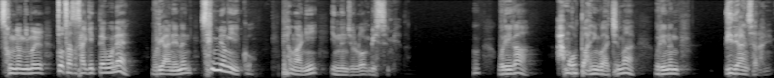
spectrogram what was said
성령님을 쫓아서 살기 때문에 우리 안에는 생명이 있고 평안이 있는 줄로 믿습니다. 어? 우리가 아무것도 아닌 것 같지만 우리는 위대한 사람입니다.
